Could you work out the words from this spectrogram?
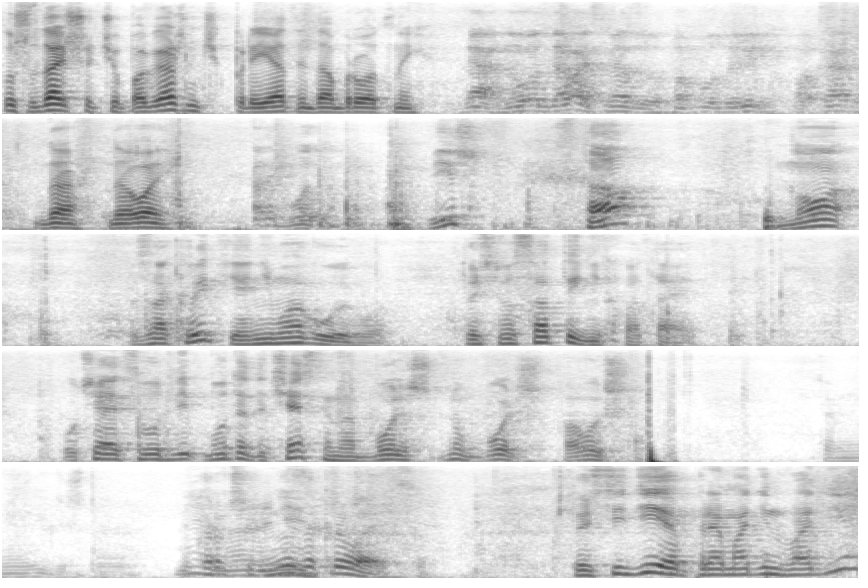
Слушай, дальше что, багажничек приятный, добротный. Да, ну вот давай сразу по поводу рынка покажем. Да, давай. Вот он. Видишь, встал, но закрыть я не могу его. То есть высоты не хватает. Получается, вот, вот эта часть, она больше, ну, больше, повыше. Там не увидишь, наверное. Ну, короче, не закрывается. То есть идея прям один в один,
